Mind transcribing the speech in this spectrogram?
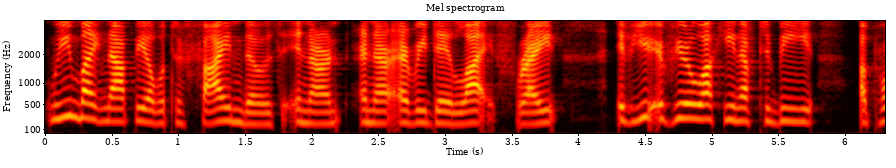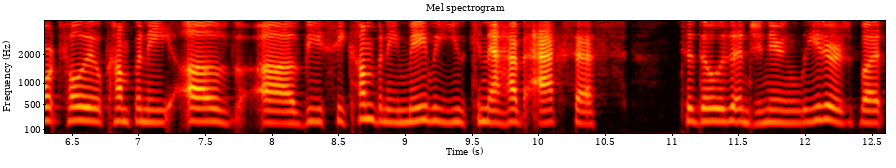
we might not be able to find those in our in our everyday life, right? If you if you're lucky enough to be a portfolio company of a VC company, maybe you can have access to those engineering leaders, but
